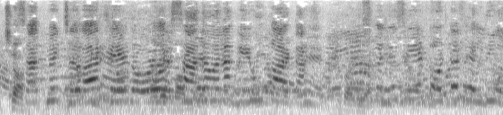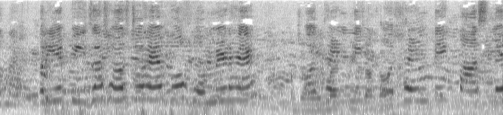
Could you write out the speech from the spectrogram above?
अच्छा। साथ में जवार है और सादा वाला गेहूँ का आटा है। इस वजह से ये टोटल हेल्दी होता है। और ये पिज्जा सॉस जो है वो होममेड है। sauce? Authentic parsley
